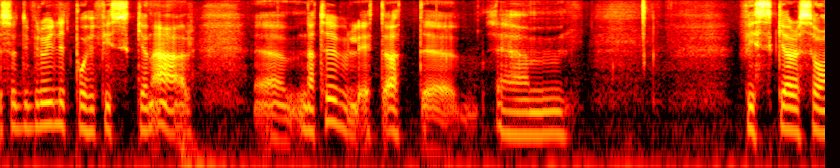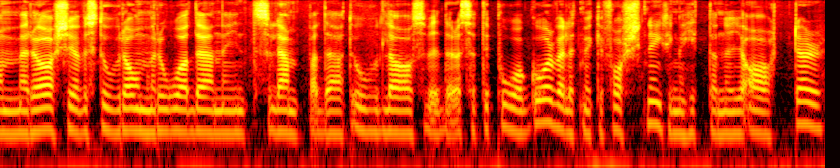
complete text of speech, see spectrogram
så det beror ju lite på hur fisken är. Eh, naturligt att eh, ehm, fiskar som rör sig över stora områden är inte så lämpade att odla och så vidare. Så att det pågår väldigt mycket forskning kring att hitta nya arter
